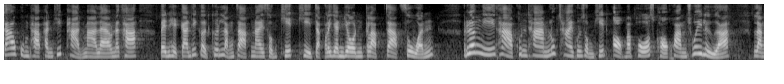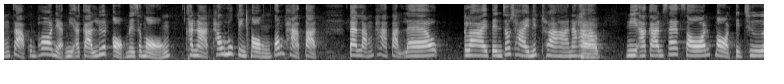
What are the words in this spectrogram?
19 กุมภาพันธ์ที่ผ่านมาแล้วนะคะ เป็นเหตุการณ์ที่เกิดขึ้นหลังจากนายสมคิดขี่จักรยานยนต์กลับจากสวน เรื่องนี้ค่ะ คุณทามลูกชายคุณสมคิดออกมาโพสต์ขอความช่วยเหลือ หลังจากคุณพ่อเนี่ยมีอาการเลือดออกในสมอง ขนาดเท่าลูกปิงปองต้องผ่าตัด แต่หลังผ่าตัดแล้ว กลายเป็นเจ้าชายนิทรานะคคะรับมีอาการแทรกซ้อนปอดติดเชื้อ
